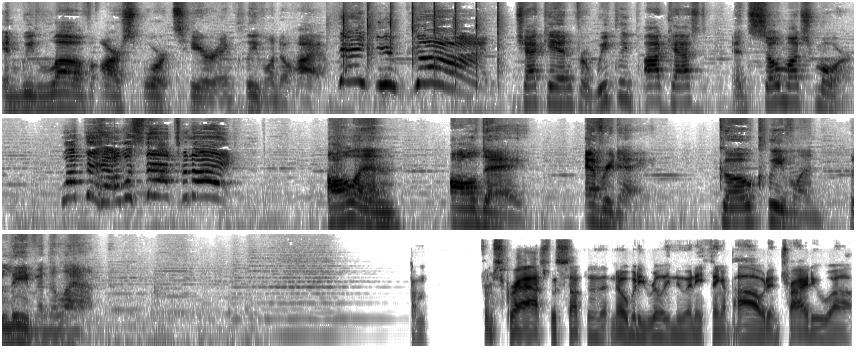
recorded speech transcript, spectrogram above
And we love our sports here in Cleveland, Ohio. Thank you, God! Check in for weekly podcast and so much more. What the hell was that tonight? All in, all day, every day. Go Cleveland, believe in the land. from scratch with something that nobody really knew anything about and try to uh,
